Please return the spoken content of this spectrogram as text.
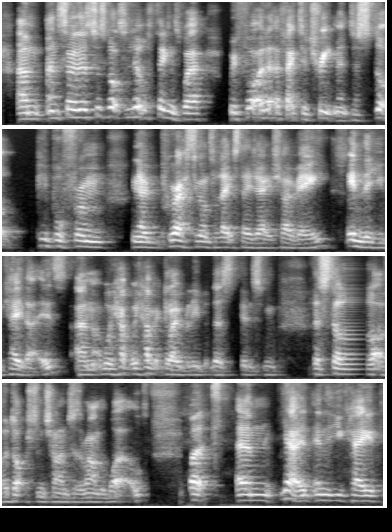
um, and so there's just lots of little things where we've got an effective treatment to stop people from you know progressing onto late stage HIV in the UK. That is, and we have we have it globally, but there's been some there's still a lot of adoption challenges around the world. But um, yeah, in, in the UK,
